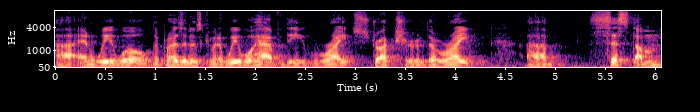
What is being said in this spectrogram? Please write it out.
uh, and we will. The president's committed. We will have the right structure, the right um, system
